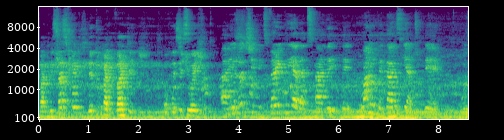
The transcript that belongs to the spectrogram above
but we suspect they took advantage of the situation. Uh, Your Lordship, it's very clear that uh, the, the, one of the guards here today was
